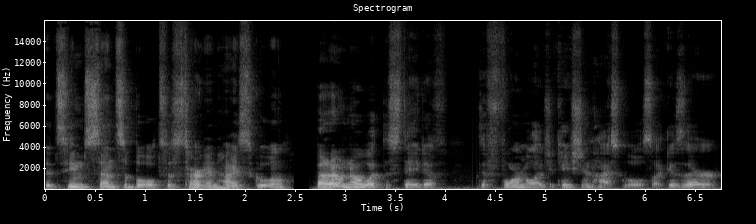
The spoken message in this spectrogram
It seems sensible to start in high school but i don't know what the state of the formal education in high schools like. Is there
